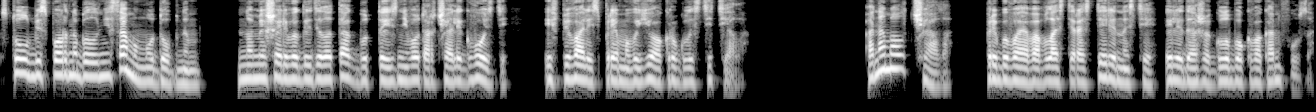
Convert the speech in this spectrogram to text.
Стул бесспорно был не самым удобным, но Мишель выглядела так, будто из него торчали гвозди, и впивались прямо в ее округлости тела. Она молчала, пребывая во власти растерянности или даже глубокого конфуза.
